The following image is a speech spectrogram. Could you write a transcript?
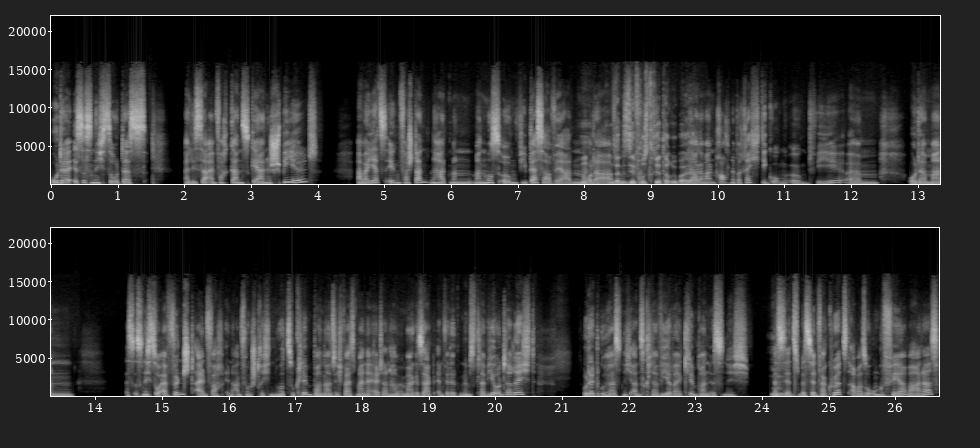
Oder ist es nicht so, dass Alisa einfach ganz gerne spielt, aber jetzt irgendwie verstanden hat, man, man muss irgendwie besser werden mhm. oder. Und dann ist sie frustriert darüber, ja. Ja, oder man braucht eine Berechtigung irgendwie. Ähm, oder man, es ist nicht so erwünscht, einfach in Anführungsstrichen nur zu klimpern. Also ich weiß, meine Eltern haben immer gesagt, entweder du nimmst Klavierunterricht oder du gehörst nicht ans Klavier, weil klimpern ist nicht. Das ist mhm. jetzt ein bisschen verkürzt, aber so ungefähr war das.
